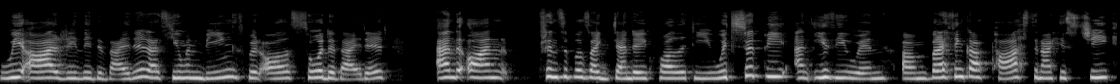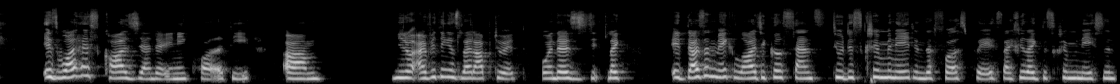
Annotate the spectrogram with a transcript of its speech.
we are really divided as human beings. We're all so divided. And on principles like gender equality, which should be an easy win. Um, but I think our past and our history is what has caused gender inequality. Um, you know, everything is led up to it. When there's like it doesn't make logical sense to discriminate in the first place. I feel like discrimination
